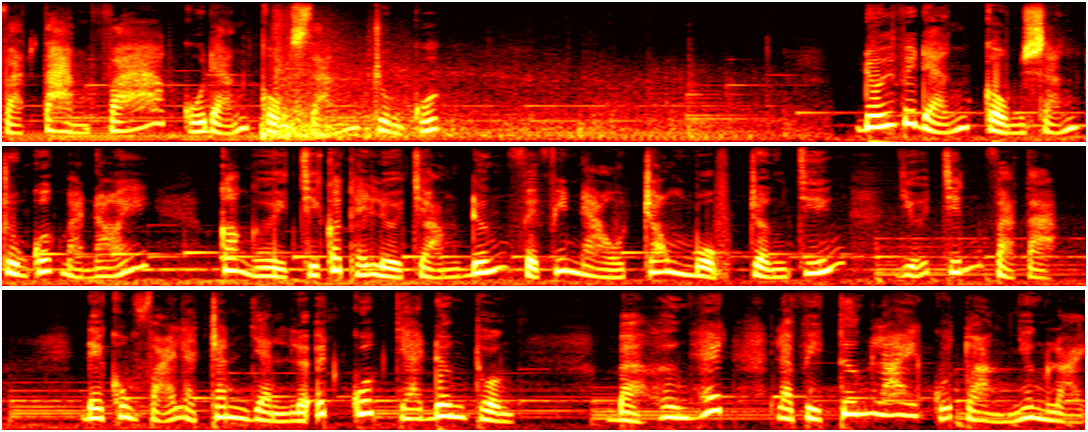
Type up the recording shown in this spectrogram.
và tàn phá của đảng Cộng sản Trung Quốc. Đối với đảng Cộng sản Trung Quốc mà nói, con người chỉ có thể lựa chọn đứng về phía nào trong một trận chiến giữa chính và tà. Đây không phải là tranh giành lợi ích quốc gia đơn thuần, mà hơn hết là vì tương lai của toàn nhân loại.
